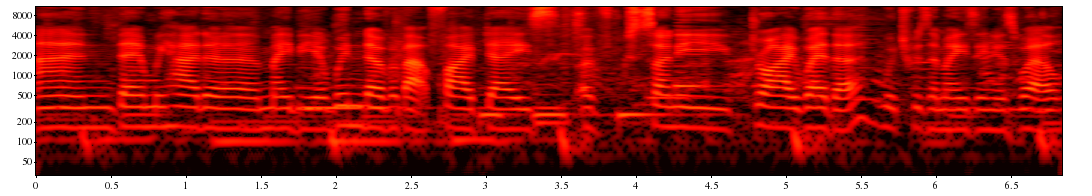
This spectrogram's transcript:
And then we had a, maybe a window of about five days of sunny, dry weather, which was amazing as well,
